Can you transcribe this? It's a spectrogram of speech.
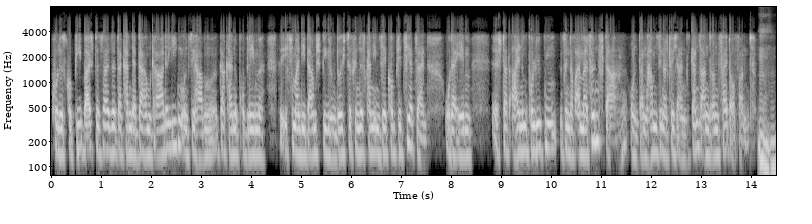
Koloskopie beispielsweise, da kann der Darm gerade liegen und Sie haben gar keine Probleme, ich meine, die Darmspiegelung durchzuführen. Das kann ihm sehr kompliziert sein. Oder eben äh, statt einem Polypen sind auf einmal fünf da und dann haben Sie natürlich einen ganz anderen Zeitaufwand. Mhm.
